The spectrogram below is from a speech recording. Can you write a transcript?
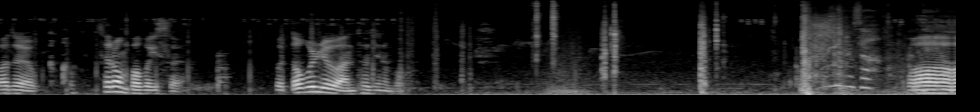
맞아요. 카- 새로운 버그 있어요. 그 W 안 터지는 버그. 와.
